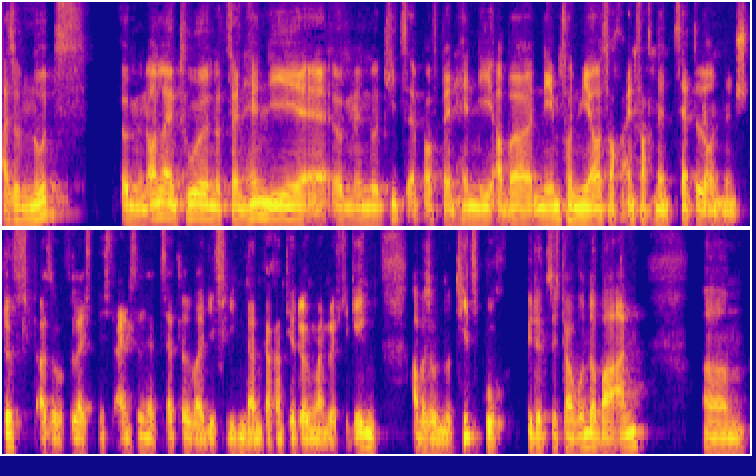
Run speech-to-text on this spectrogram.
Also nutz irgendein Online-Tool, nutz dein Handy, äh, irgendeine Notiz-App auf dein Handy, aber nehm von mir aus auch einfach einen Zettel und einen Stift. Also vielleicht nicht einzelne Zettel, weil die fliegen dann garantiert irgendwann durch die Gegend. Aber so ein Notizbuch bietet sich da wunderbar an. Ähm,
